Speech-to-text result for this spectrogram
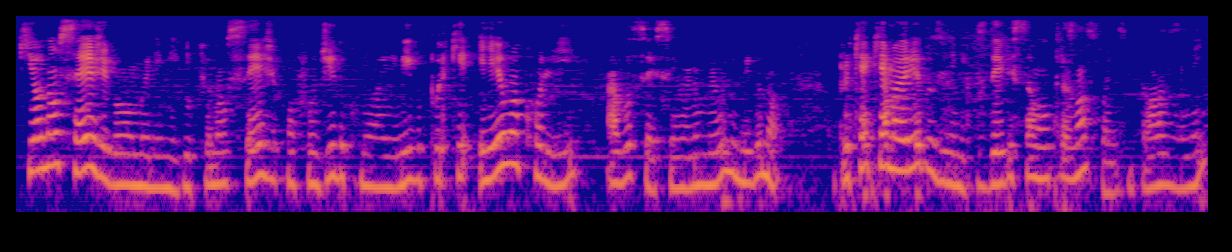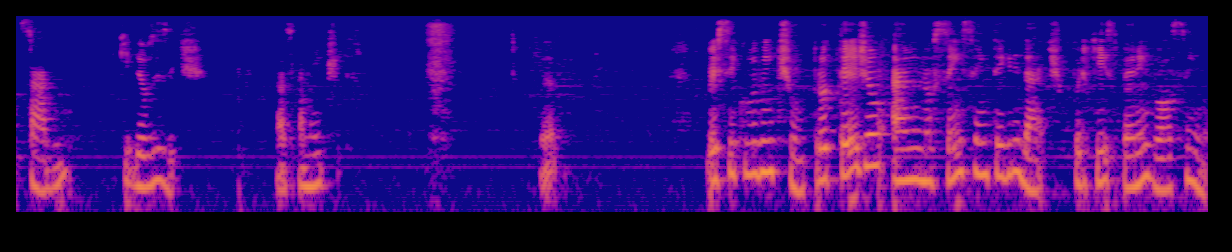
que eu não seja igual ao meu inimigo, que eu não seja confundido com o meu inimigo, porque eu acolhi a você, Senhor, no meu inimigo não. Porque aqui a maioria dos inimigos deles são outras nações, então elas nem sabem que Deus existe. Basicamente. É. Versículo 21. Protejam a inocência e a integridade, porque espero em vós, Senhor.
